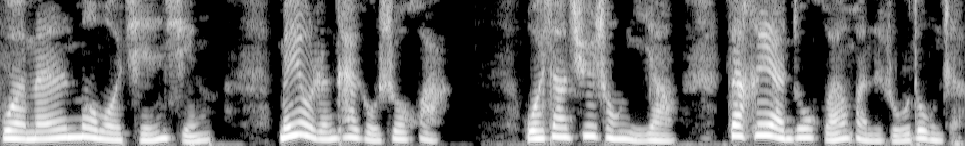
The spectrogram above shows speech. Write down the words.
我们默默前行，没有人开口说话。我像蛆虫一样在黑暗中缓缓地蠕动着，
